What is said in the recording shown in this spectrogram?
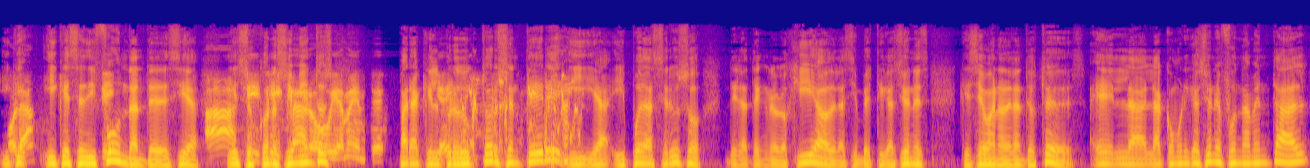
y, que, ¿Hola? y que se difundan, te decía, Ah, esos sí, sí, conocimientos claro, obviamente. para que el productor se entere y, pueda hacer uso de la tecnología o de las investigaciones que llevan adelante ustedes. Eh, la, la comunicación es fundamental,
